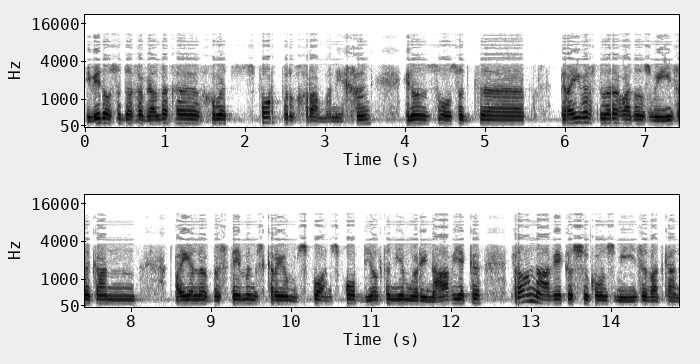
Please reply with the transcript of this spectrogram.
Jy weet ons het 'n geweldige groot sportprogram aan die gang en ons ons het uh drywers nodig wat ons mense kan by hulle bestemmings kry om sport, sport deel te neem oor die naweke. Veral naweke soek ons mense wat kan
